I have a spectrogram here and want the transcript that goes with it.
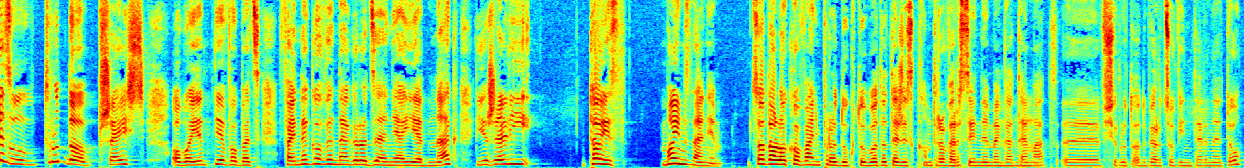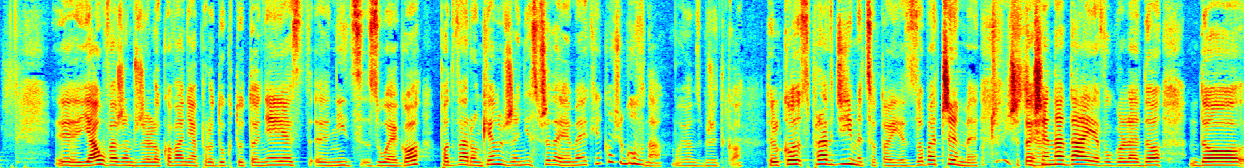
Jezu, trudno przejść obojętnie wobec fajnego wynagrodzenia, jednak jeżeli to jest moim zdaniem. Co do lokowań produktu, bo to też jest kontrowersyjny mega temat y, wśród odbiorców internetu. Y, ja uważam, że lokowania produktu to nie jest y, nic złego, pod warunkiem, że nie sprzedajemy jakiegoś gówna, mówiąc brzydko. Tylko sprawdzimy, co to jest, zobaczymy, czy to się nadaje w ogóle do, do,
